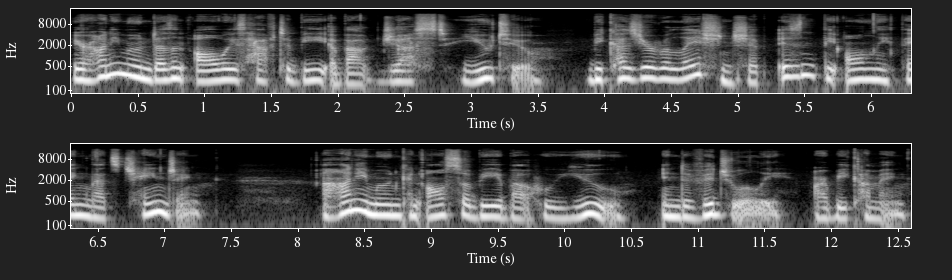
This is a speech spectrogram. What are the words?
Your honeymoon doesn't always have to be about just you two, because your relationship isn't the only thing that's changing. A honeymoon can also be about who you, individually, are becoming.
